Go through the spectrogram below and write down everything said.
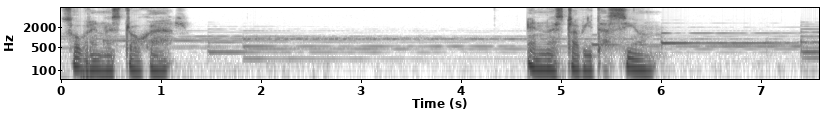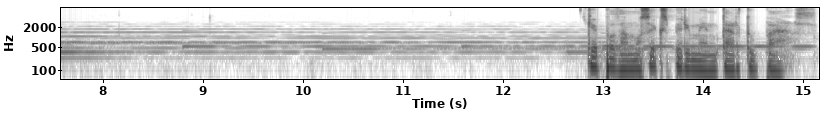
sobre nuestro hogar, en nuestra habitación. Que podamos experimentar tu paz.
